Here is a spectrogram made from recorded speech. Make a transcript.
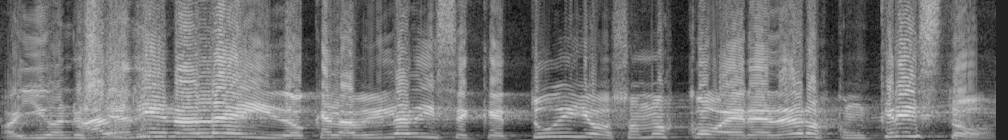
Are you understanding? ¿Alguien ha leído que la Biblia dice que tú y yo somos coherederos con Cristo?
